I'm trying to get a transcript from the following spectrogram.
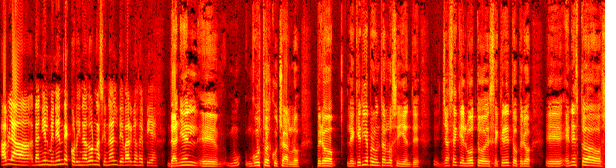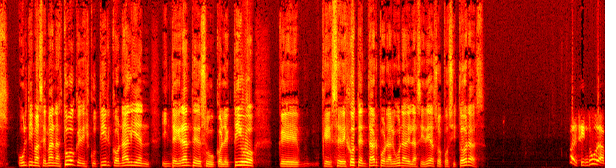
Habla Daniel Menéndez, coordinador nacional de Barrios de Pie. Daniel, eh, un gusto escucharlo, pero le quería preguntar lo siguiente. Ya sé que el voto es secreto, pero eh, en estas últimas semanas, ¿tuvo que discutir con alguien integrante de su colectivo que, que se dejó tentar por alguna de las ideas opositoras? Bueno, sin duda,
